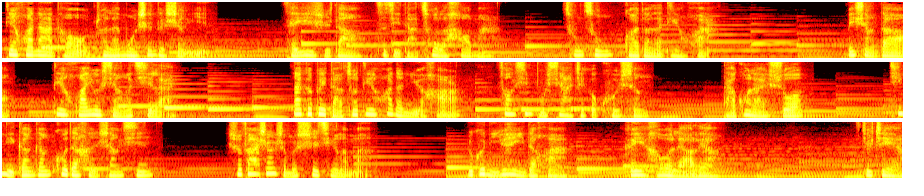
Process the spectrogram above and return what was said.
电话那头传来陌生的声音，才意识到自己打错了号码，匆匆挂断了电话。没想到电话又响了起来，那个被打错电话的女孩放心不下这个哭声，打过来说：“听你刚刚哭得很伤心。”是发生什么事情了吗？如果你愿意的话，可以和我聊聊。就这样，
